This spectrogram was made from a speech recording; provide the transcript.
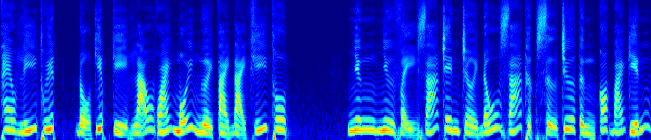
Theo lý thuyết, độ kiếp kỳ lão quái mỗi người tài đại khí thô. Nhưng như vậy giá trên trời đấu giá thực sự chưa từng có bái kiến.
